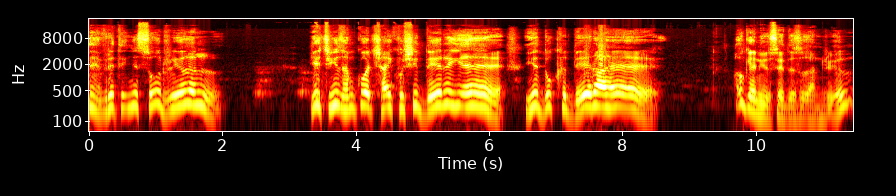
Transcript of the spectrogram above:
होंगे एवरीथिंग इज़ सो रियल ये चीज़ हमको अच्छाई खुशी दे रही है, ये दुख दे रहा है। How can you say this is unreal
